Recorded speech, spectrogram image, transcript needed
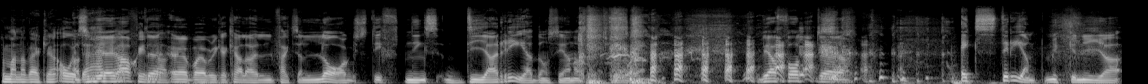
Som man har verkligen, oj Alltså, det här vi har haft skillnad. eh, vad jag brukar kalla faktiskt en lagstiftningsdiarré de senaste två åren. Vi har fått eh, extremt mycket nya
